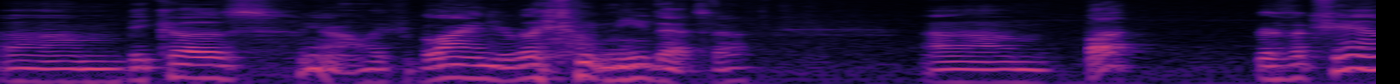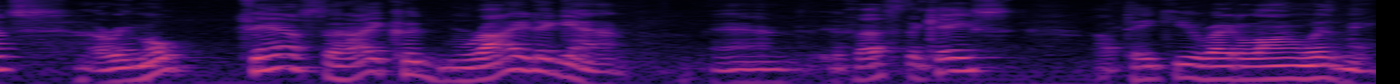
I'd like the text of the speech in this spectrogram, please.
um, because you know if you're blind you really don't need that stuff. Um, but there's a chance a remote chance that I could ride again. And if that's the case I'll take you right along with me.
